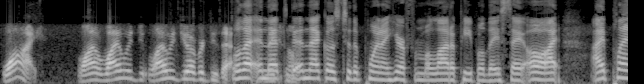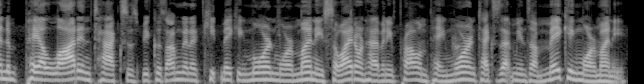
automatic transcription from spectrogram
why? Why, why would you why would you ever do that? Well, that, and that no- and that goes to the point I hear from a lot of people. They say, "Oh, I I plan to pay a lot in taxes because I'm going to keep making more and more money, so I don't have any problem paying more in taxes. That means I'm making more money."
